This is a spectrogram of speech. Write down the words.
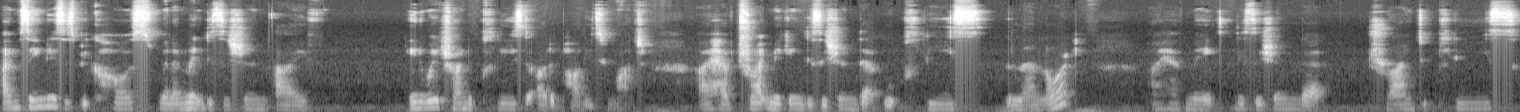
I'm saying this is because when I make decision, I've in a way trying to please the other party too much. I have tried making decision that would please the landlord. I have made decision that trying to please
